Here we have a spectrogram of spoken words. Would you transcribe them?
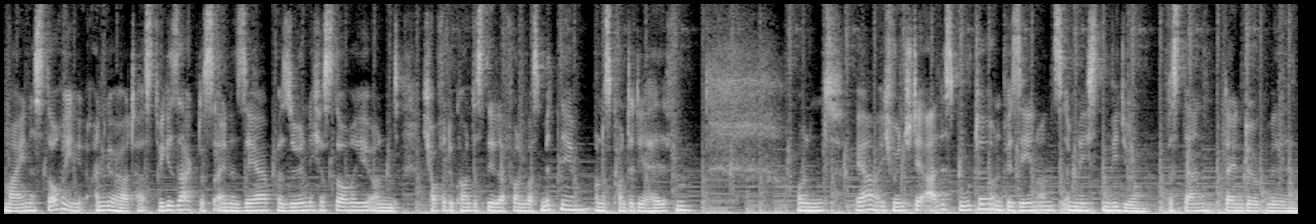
meine Story angehört hast. Wie gesagt, das ist eine sehr persönliche Story und ich hoffe, du konntest dir davon was mitnehmen und es konnte dir helfen. Und ja, ich wünsche dir alles Gute und wir sehen uns im nächsten Video. Bis dann, dein Dirk Wilhelm.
